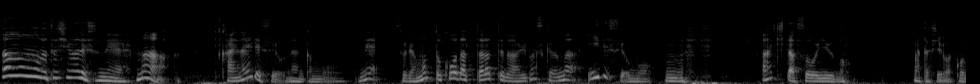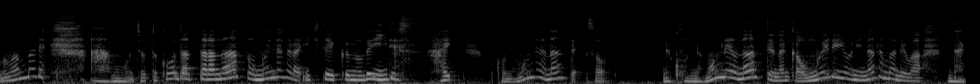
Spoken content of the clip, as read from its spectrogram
ああ私はですねまあ変えないですよ。なんかもうねそれはもっとこうだったらっていうのはありますけどまあいいですよもう、うん、飽きたそういうの。私はこのまんまで。ああもうちょっとこうだったらなと思いながら生きていくのでいいです。はい。こんなもんだよなって。そう。こんなもんだよなってなんか思えるようになるまでは長い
